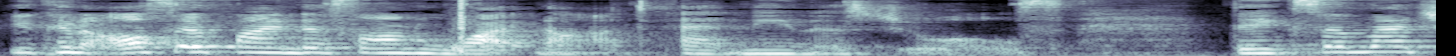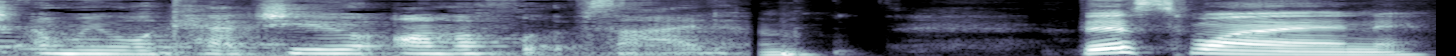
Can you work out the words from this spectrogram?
You can also find us on Whatnot at Nina's Jewels. Thanks so much and we will catch you on the flip side. This one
